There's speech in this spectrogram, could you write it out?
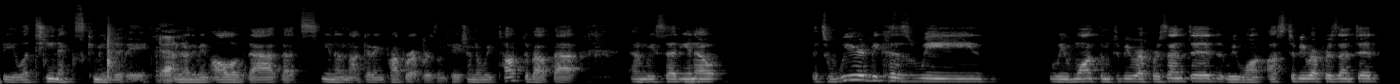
the Latinx community. Yeah. You know what I mean? All of that that's you know not getting proper representation, and we talked about that, and we said, you know, it's weird because we we want them to be represented, we want us to be represented,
